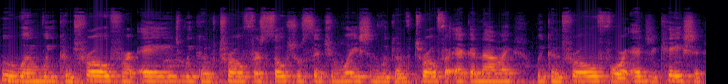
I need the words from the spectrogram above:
who, when we control for age, we control for social situations, we control for economic, we control for education,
